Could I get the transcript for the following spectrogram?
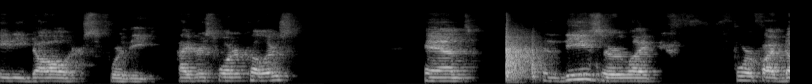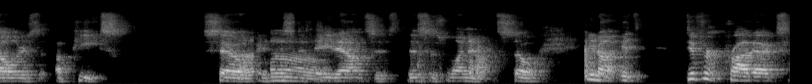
$80 for the Hydrus watercolors, and, and these are like four or five dollars a piece. So oh. this is oh. eight ounces. This is one ounce. So you know it's different products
